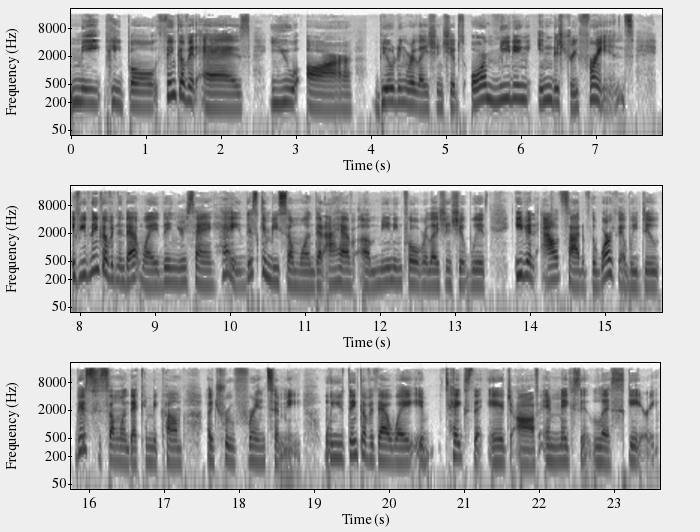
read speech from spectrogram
meet people. Think of it as you are building relationships or meeting industry friends. If you think of it in that way, then you're saying, hey, this can be someone that I have a meaningful relationship with, even outside of the work that we do. This is someone that can become a true friend to me. When you think of it that way, it takes the edge off and makes it less scary.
